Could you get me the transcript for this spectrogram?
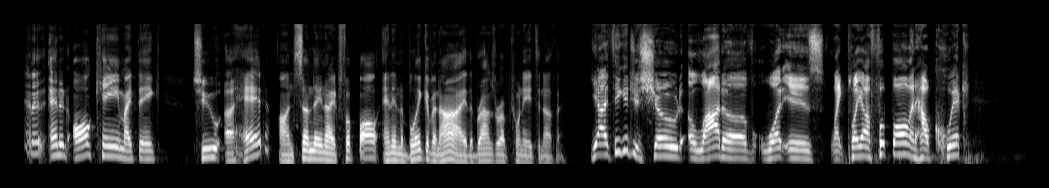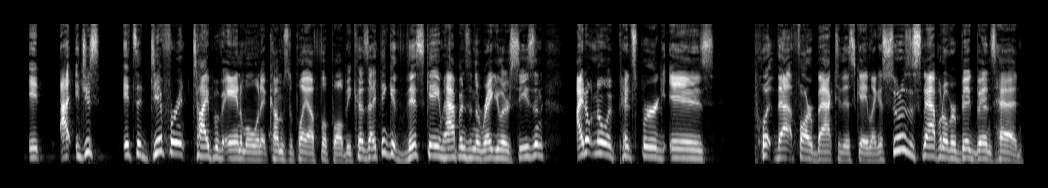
And it, and it all came, I think, to a head on Sunday Night Football. And in the blink of an eye, the Browns were up 28 to nothing. Yeah, I think it just showed a lot of what is like playoff football and how quick I, it just it's a different type of animal when it comes to playoff football because I think if this game happens in the regular season, I don't know if Pittsburgh is put that far back to this game. Like as soon as the snap went over Big Ben's head,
